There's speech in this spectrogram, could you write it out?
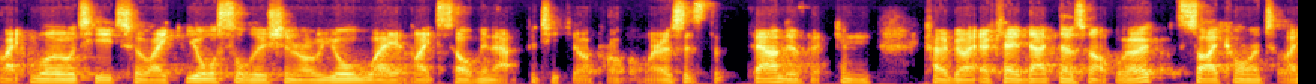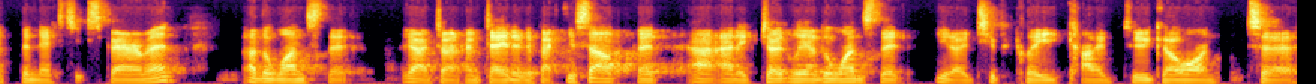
like loyalty to like your solution or your way of like solving that particular problem. Whereas it's the founders that can kind of be like, okay, that does not work, cycle into like the next experiment are the ones that yeah, I don't have data to back this up, but uh, anecdotally are the ones that, you know, typically kind of do go on to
